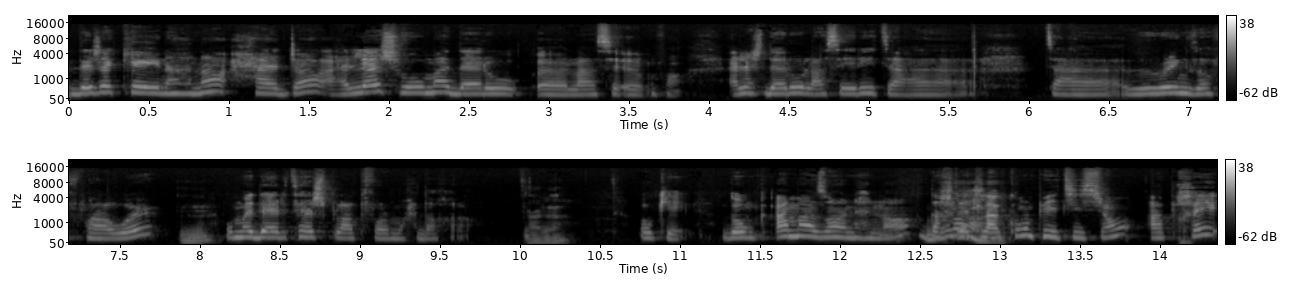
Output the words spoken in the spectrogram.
déjà كاينة هنا حاجة. علاش هما داروا آه، la sé... enfin، علاش داروا la série تاع تاع The Rings of Power وما دارتهاش plateforme واحدة أخرى. علاه okay. donc امازون هنا دخلت la. compétition après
